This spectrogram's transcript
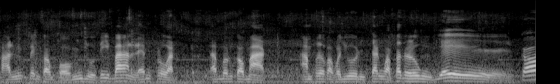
ฝันเป็นของผมอยู่ที่บ้านแหลมกรวดตำบลเกาะหมาก อำเภอปากพยูนจังหวัดพัทลุงเย้ก็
